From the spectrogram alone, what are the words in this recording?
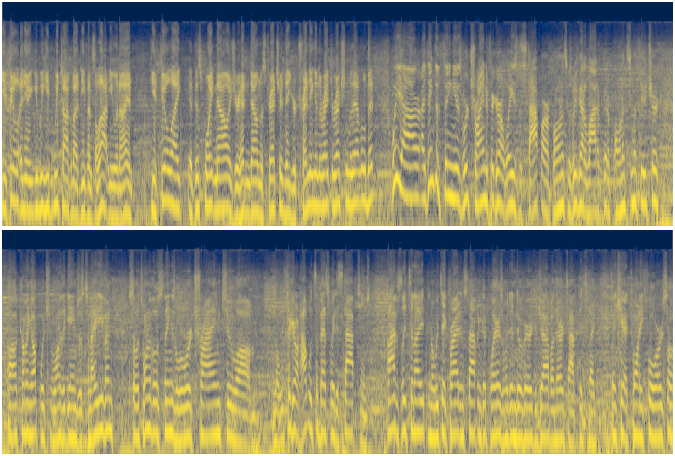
You feel, and you, we, we talk about defense a lot, you and I, and do you feel like at this point now, as you're heading down the stretcher, that you're trending in the right direction with that a little bit? We are. I think the thing is we're trying to figure out ways to stop our opponents because we've got a lot of good opponents in the future uh, coming up, which one of the games is tonight even. So it's one of those things where we're trying to um, you know figure out how what's the best way to stop teams. Obviously tonight, you know, we take pride in stopping good players, and we didn't do a very good job on their top kid tonight. I think she had 24. So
